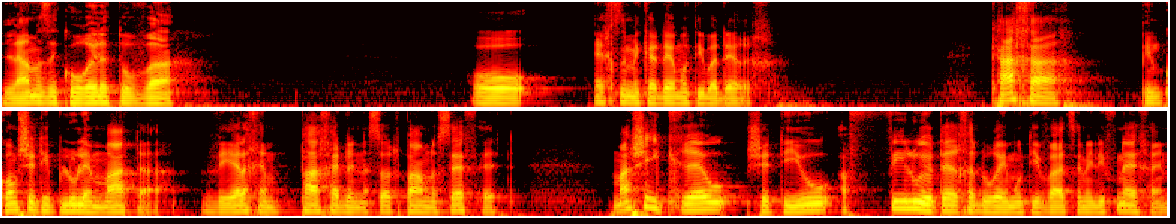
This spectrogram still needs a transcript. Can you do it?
למה זה קורה לטובה? או איך זה מקדם אותי בדרך. ככה, במקום שתיפלו למטה ויהיה לכם פחד לנסות פעם נוספת, מה שיקרה הוא שתהיו אפילו יותר חדורי מוטיבציה מלפני כן,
